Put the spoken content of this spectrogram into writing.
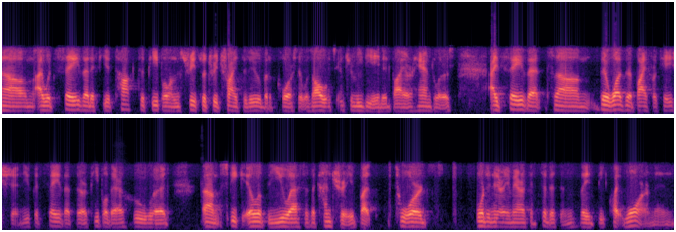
Um, I would say that if you talk to people on the streets, which we tried to do, but of course it was always intermediated by our handlers, I'd say that um, there was a bifurcation. You could say that there are people there who would um, speak ill of the U.S. as a country, but towards ordinary American citizens, they'd be quite warm, and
